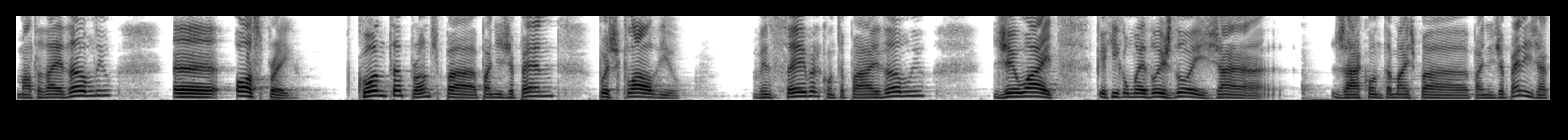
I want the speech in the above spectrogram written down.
malta da AEW. Uh, Osprey, conta, prontos, para, para a New Japan. Depois Cláudio, vence Saber, conta para a AEW. Jay White, aqui como é 2-2, já já conta mais para, para a New Japan e já,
